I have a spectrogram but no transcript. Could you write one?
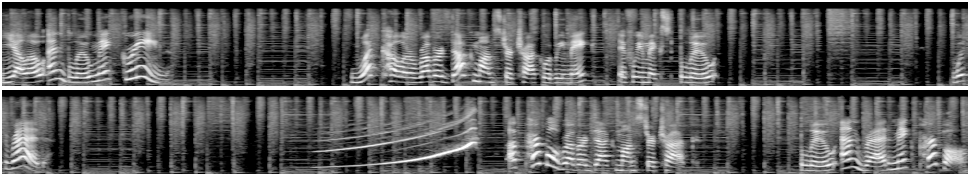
Yellow and blue make green. What color rubber duck monster truck would we make if we mixed blue with red? A purple rubber duck monster truck. Blue and red make purple.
